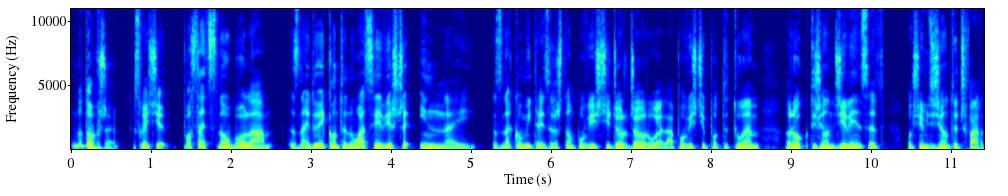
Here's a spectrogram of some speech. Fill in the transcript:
No dobrze, słuchajcie, postać Snowballa znajduje kontynuację w jeszcze innej, znakomitej zresztą powieści George'a Orwella, powieści pod tytułem Rok 1984.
